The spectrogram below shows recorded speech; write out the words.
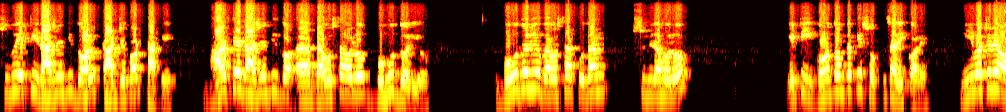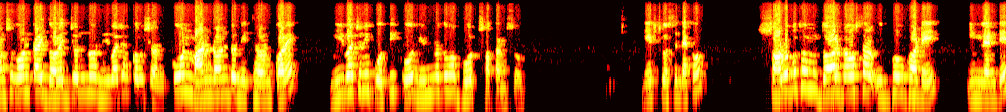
শুধু একটি রাজনৈতিক দল কার্যকর থাকে। ভারতের রাজনৈতিক ব্যবস্থা হলো বহুদলীয়। বহুদলীয় ব্যবস্থার প্রধান সুবিধা হলো এটি গণতন্ত্রকে শক্তিশালী করে। নির্বাচনে অংশগ্রহণকারী দলের জন্য নির্বাচন কমিশন কোন মানদণ্ড নির্ধারণ করে? নির্বাচনী প্রতীক ও ন্যূনতম ভোট শতাংশ। নেক্সট কোয়েশ্চেন দেখো। সর্বপ্রথম দল ব্যবস্থার উদ্ভব ঘটে ইংল্যান্ডে।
